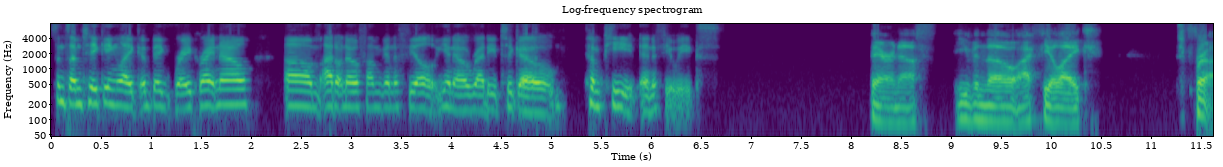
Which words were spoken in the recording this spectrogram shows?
since I'm taking like a big break right now, um, I don't know if I'm going to feel, you know, ready to go compete in a few weeks. Fair enough. Even though I feel like for,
